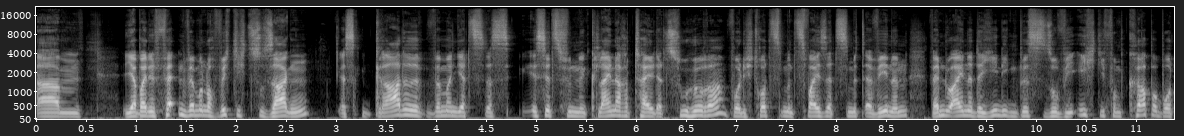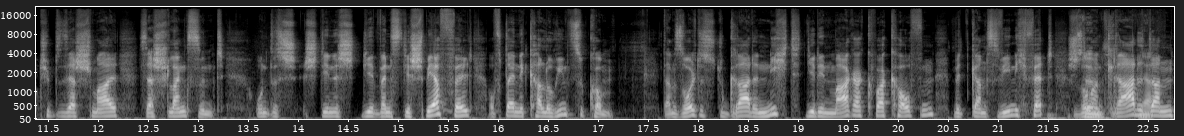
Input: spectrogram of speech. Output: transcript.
Ähm, ja, bei den Fetten wäre mir noch wichtig zu sagen, es gerade wenn man jetzt, das ist jetzt für einen kleineren Teil der Zuhörer, wollte ich trotzdem in zwei Sätzen mit erwähnen, wenn du einer derjenigen bist, so wie ich, die vom Körperbautyp sehr schmal, sehr schlank sind und es, wenn es dir schwerfällt, auf deine Kalorien zu kommen, dann solltest du gerade nicht dir den Magerquark kaufen mit ganz wenig Fett, Stimmt, sondern gerade ja. dann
